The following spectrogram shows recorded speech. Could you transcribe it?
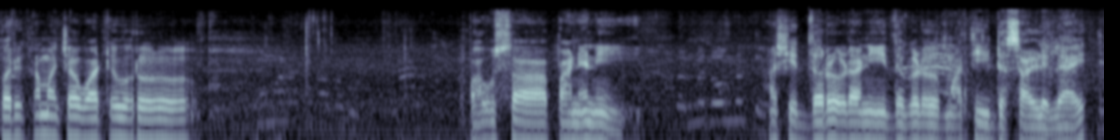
परिक्रमाच्या वाटेवर पावसा पाण्याने असे दरड आणि दगड माती ढसाळलेले आहेत.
